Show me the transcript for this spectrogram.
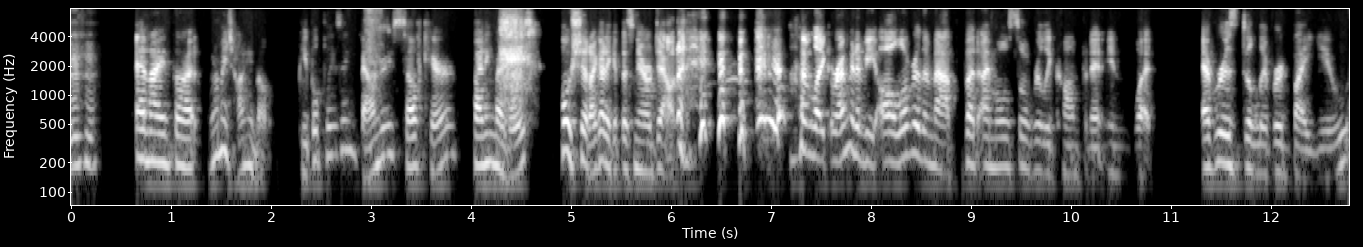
Mm-hmm. And I thought, what am I talking about? People pleasing, boundaries, self care, finding my voice. Oh shit, I got to get this narrowed down. I'm like, or I'm going to be all over the map, but I'm also really confident in whatever is delivered by you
